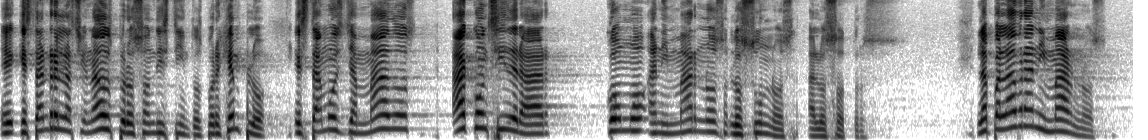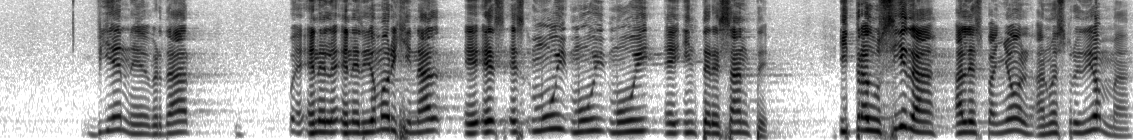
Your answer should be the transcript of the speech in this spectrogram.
Eh, que están relacionados pero son distintos. Por ejemplo, estamos llamados a considerar cómo animarnos los unos a los otros. La palabra animarnos viene, ¿verdad? En el, idioma original eh, es, es, muy, muy, muy eh, interesante. Y traducida al español, a nuestro idioma,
